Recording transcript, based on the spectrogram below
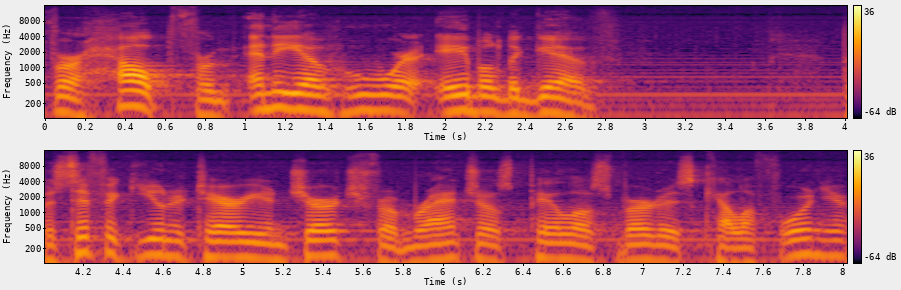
for help from any of who were able to give. Pacific Unitarian Church from Ranchos Palos Verdes, California,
